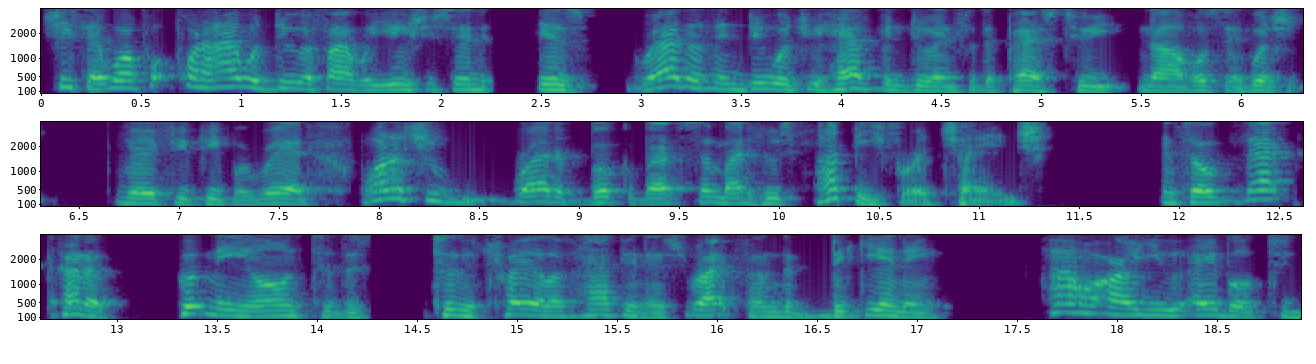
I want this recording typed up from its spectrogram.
She said, Well, what I would do if I were you, she said, is rather than do what you have been doing for the past two novels, in which very few people read, why don't you write a book about somebody who's happy for a change? And so that kind of put me on to the to the trail of happiness right from the beginning. How are you able to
